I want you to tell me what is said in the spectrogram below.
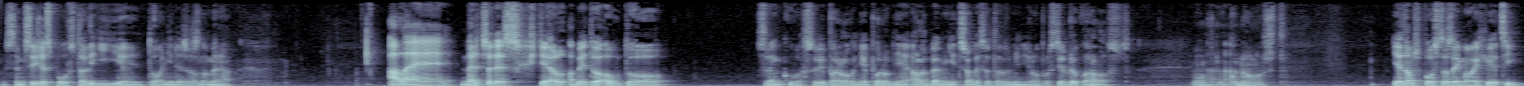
Myslím si, že spousta lidí to ani nezaznamená. Ale Mercedes chtěl, aby to auto zvenku asi vypadalo hodně podobně, ale vevnitř, aby se to změnilo prostě v dokonalost. No, dokonalost. Je tam spousta zajímavých věcí.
